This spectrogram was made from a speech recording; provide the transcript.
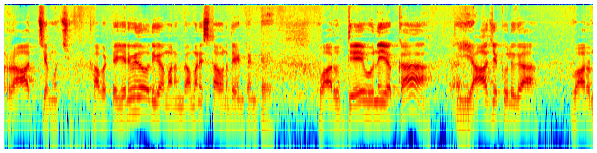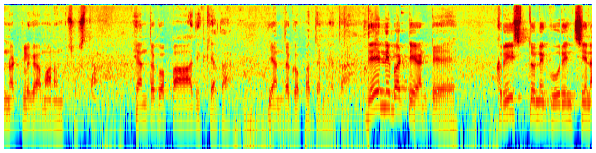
రాజ్యము కాబట్టి ఎనిమిదవదిగా మనం గమనిస్తూ ఉన్నది ఏంటంటే వారు దేవుని యొక్క యాజకులుగా వారున్నట్లుగా మనం చూస్తాం. ఎంత గొప్ప ఆధిక్యత ఎంత గొప్ప ధన్యత. దేన్ని బట్టి అంటే క్రీస్తుని గురించిన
